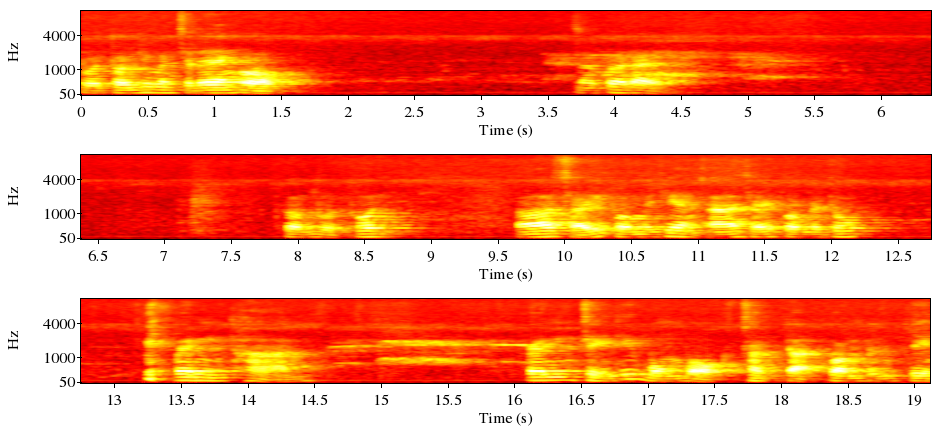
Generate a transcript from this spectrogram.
ตัวตนที่มันแสดงออกเราก็ได้ความหลุดพ้นอาศัยความไม่เที่ยงอาศัยความเป็นทุกข์เป็นฐาน เป็นสิ่งที่บ่งบอกสัจจะความเป็นจริง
